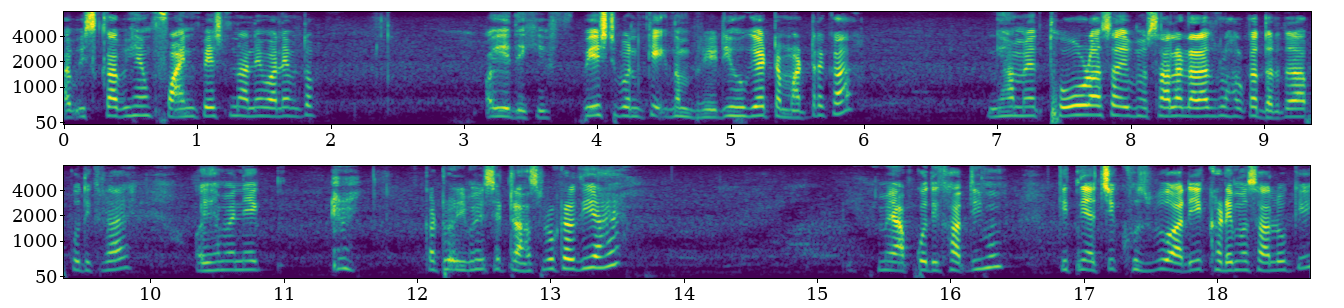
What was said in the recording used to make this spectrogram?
अब इसका भी हम फाइन पेस्ट बनाने वाले हैं मतलब। और ये देखिए पेस्ट बन के एकदम रेडी हो गया टमाटर का। यहाँ मैंने थोड़ा सा मसाला डाला, थोड़ा हल्का दर्द आपको दिख रहा है। और यहाँ मैंने एक कटोरी में इसे ट्रांसफ़र कर दिया है। मैं आपको दिखाती हूँ कितनी अच्छी खुशबू आ रही है खड़े मसालों की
